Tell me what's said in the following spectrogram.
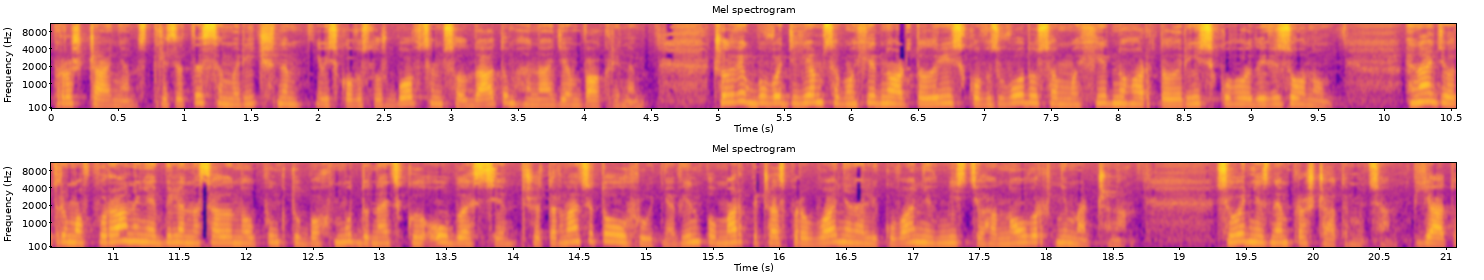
прощання з 37-річним військовослужбовцем солдатом Геннадієм Вакріним. Чоловік був водієм самохідного артилерійського взводу самохідного артилерійського дивізону. Геннадій отримав поранення біля населеного пункту Бахмут Донецької області. 14 грудня він помер під час перебування на лікуванні в місті Ганновер, Німеччина. Сьогодні з ним прощатимуться 5,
